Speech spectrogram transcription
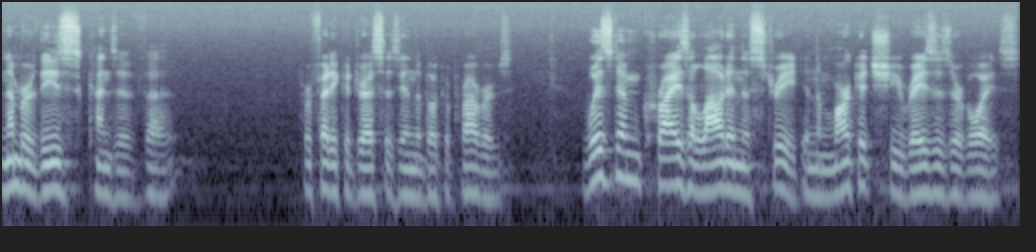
A number of these kinds of uh, prophetic addresses in the book of Proverbs. Wisdom cries aloud in the street. In the market, she raises her voice.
